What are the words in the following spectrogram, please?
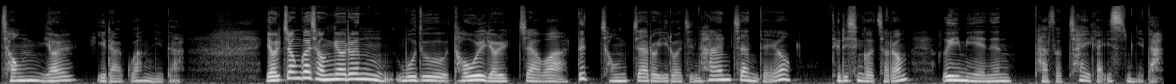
정열이라고 합니다. 열정과 정열은 모두 더울 열자와 뜻 정자로 이루어진 한자인데요. 들으신 것처럼 의미에는 다소 차이가 있습니다.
